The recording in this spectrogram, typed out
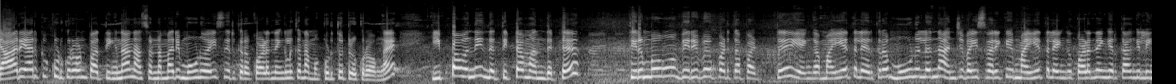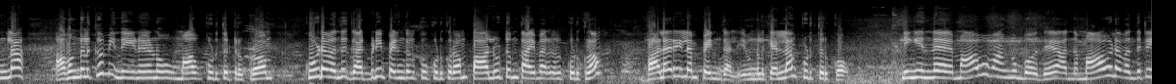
யார் யாருக்கு கொடுக்குறோன்னு பார்த்தீங்கன்னா நான் சொன்ன மாதிரி மூணு வயசு இருக்கிற குழந்தைங்களுக்கு நம்ம கொடுத்துட்ருக்குறோங்க இப்போ வந்து இந்த திட்டம் வந்துட்டு திரும்பவும் விரிவுபடுத்தப்பட்டு எங்கள் மையத்தில் இருக்கிற மூணுலேருந்து அஞ்சு வயசு வரைக்கும் மையத்தில் எங்கள் குழந்தைங்க இருக்காங்க இல்லைங்களா? அவங்களுக்கும் இந்த இணையணவு மாவு கொடுத்துட்ருக்குறோம் கூட வந்து கர்ப்பிணி பெண்களுக்கு கொடுக்குறோம் பாலூட்டும் தாய்மார்களுக்கு கொடுக்குறோம். வளரிளம் பெண்கள் இவங்களுக்கு எல்லாம் கொடுத்துருக்கோம். நீங்கள் இந்த மாவு வாங்கும்போது அந்த மாவில் வந்துட்டு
